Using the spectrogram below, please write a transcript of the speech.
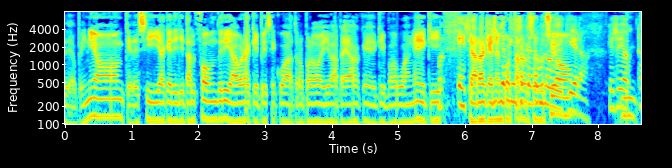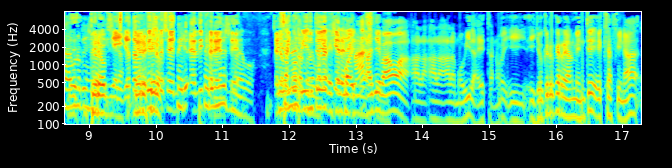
de opinión que decía que Digital Foundry ahora que PS4 Pro iba peor que Xbox One X, Bueno, que ahora que no importa la resolución. Que eso ya Mm, cada uno eh, piensa pero- lo que Sí, quiera. yo también pienso refiero- que ese- pero, es pero diferente. no es nuevo. Pero Pero esa no es corriente ¿cómo te nuevo. más? ha llevado a, a la, a la- a la movida esta, ¿no? Y, y yo creo que realmente es que al final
